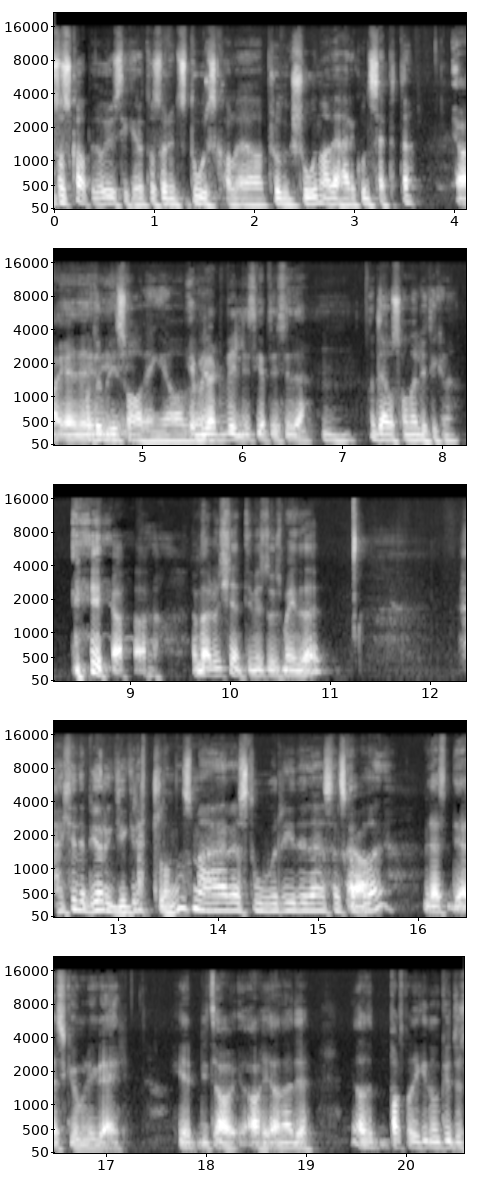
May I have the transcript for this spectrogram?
Så skaper det usikkerhet også rundt storskalaproduksjon av det her konseptet. Ja, jeg, og du blir så avhengig av Jeg ville vært veldig skeptisk til det. Mm. Og det er også analytikerne. ja. Men er det noen kjente investorer som er inne der? Er ikke det Bjørge Gretland som er stor i det selskapet ja. der? Men det er, det er skumle greier. Helt litt av, ja, nei, det, ja, Pass på at ikke noen kutter,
